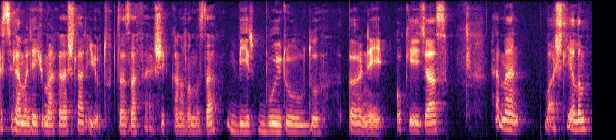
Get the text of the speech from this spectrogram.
Esselamu Aleyküm arkadaşlar. YouTube'da Zafer Şık kanalımızda bir buyuruldu örneği okuyacağız. Hemen başlayalım.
